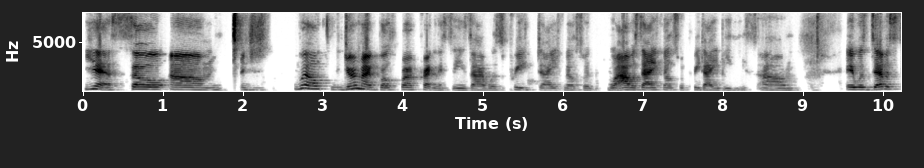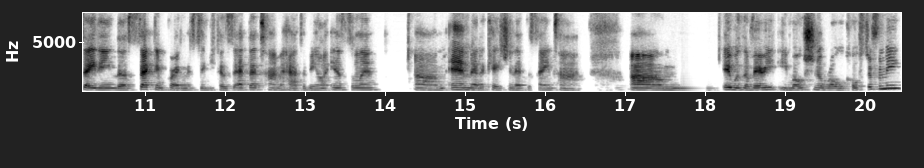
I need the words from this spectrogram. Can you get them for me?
Yes. So, um, well, during my both my pregnancies, I was pre-diagnosed with well, I was diagnosed with pre-diabetes. Um, it was devastating the second pregnancy because at that time I had to be on insulin um, and medication at the same time. Um, it was a very emotional roller coaster for me.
